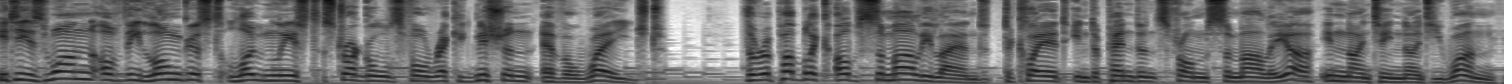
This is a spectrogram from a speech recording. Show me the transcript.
It is one of the longest, loneliest struggles for recognition ever waged. The Republic of Somaliland declared independence from Somalia in 1991.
